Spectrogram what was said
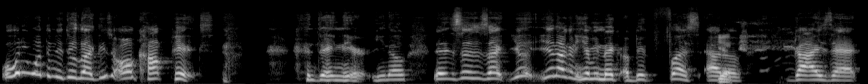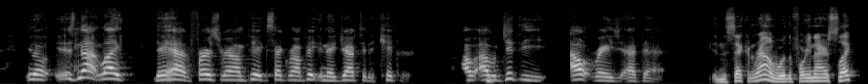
well, what do you want them to do? Like, these are all comp picks. Dang near, you know. So it's like you're, you're not gonna hear me make a big fuss out yeah. of guys that you know. It's not like they have first round pick, second round pick, and they drafted a kicker. I, I would get the outrage at that. In the second round, where the 49ers select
